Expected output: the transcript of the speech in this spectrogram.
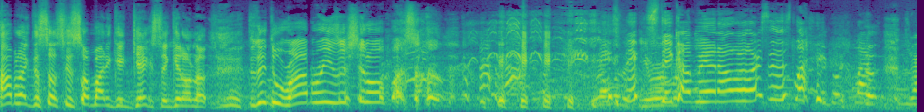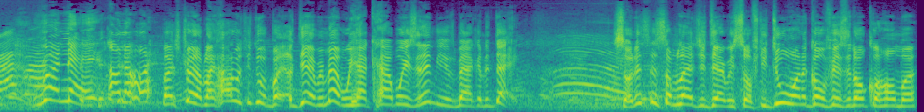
I would like to so- see somebody get gangster and get on the. Do they do robberies and shit on bus? They stick, stick up men on horses, like, like drive run that on the horse. like straight up, like how would you do it? But again, remember we had cowboys and Indians back in the day. So this is some legendary. So if you do want to go visit Oklahoma,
